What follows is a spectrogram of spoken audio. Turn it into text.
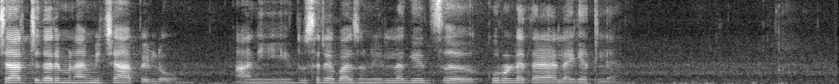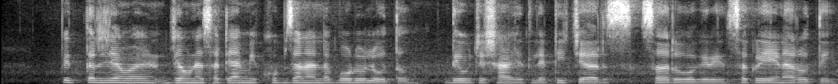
चारच्या दरम्यान आम्ही चहा पिलो आणि दुसऱ्या बाजूनी लगेच कुरड्या तळायला घेतल्या. पित्तर जेवण जेवण्यासाठी आम्ही खूप जणांना बोलवलं होतं. देवच्या शाळेतल्या टीचर्स सर वगैरे सगळे येणार होते.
